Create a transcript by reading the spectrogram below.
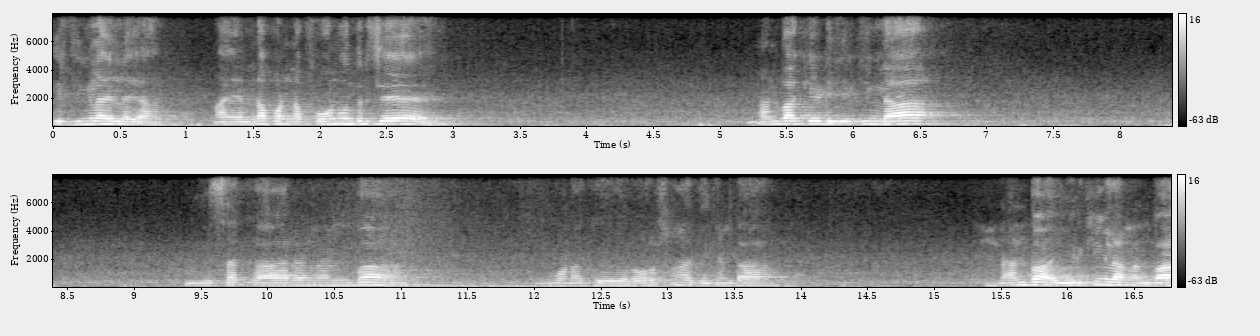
இருக்கீங்களா இல்லையா? நான் என்ன பண்ண? ஃபோன் வந்துருச்சே. நண்பா கேடி இருக்கீங்களா? மீசக்கார நண்பா உனக்கு ரோஷம் அதிகண்டா நண்பா இருக்கீங்களா நண்பா?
